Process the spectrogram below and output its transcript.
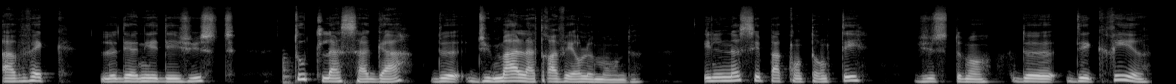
avec le dernier des justes toute la saga de, du mal à travers le monde. Il ne s'est pas contenté justement de d'écrire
